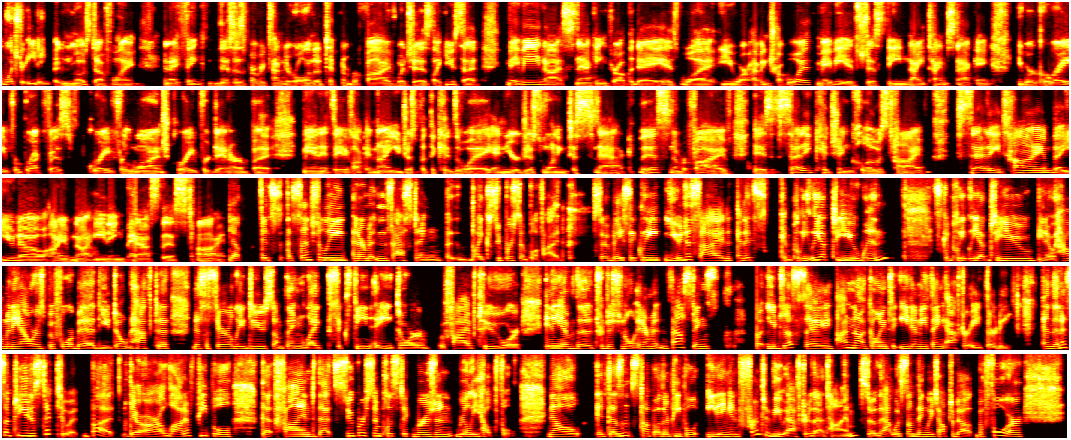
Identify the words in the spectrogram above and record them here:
what you're eating. Uh, most definitely. And I think this is a perfect time to roll into tip number five, which is like you said, maybe not snacking throughout the day is what you are having trouble with. Maybe it's just the nighttime snacking. You were great for breakfast, great for lunch, great for dinner, but man, it's eight o'clock at night. You just put the kids away and you're just wanting to snack. This number five is set a kitchen close time. Set a time that you know I am not eating past this time. Yep. It's essentially intermittent fasting, like super simplified. So basically, you decide, and it's completely up to you when. It's completely up to you, you know, how many hours before bed. You don't have to necessarily do something like 16 8 or 5 2 or any of the traditional intermittent fastings, but you just say, I'm not going to eat anything after 8:30. And then it's up to you to stick to it. But there are a lot of people that find that super simplistic version really helpful. Now, it doesn't stop other people eating in front of you after that time. So that was something we talked about before.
